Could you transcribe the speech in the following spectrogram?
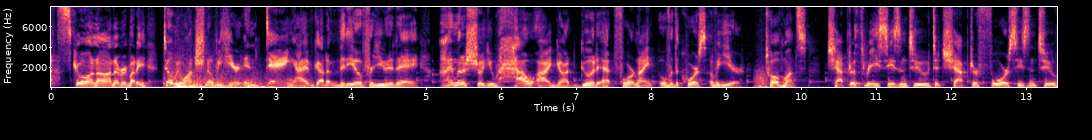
What's going on, everybody? Toby-Wan Shinobi here, and dang, I've got a video for you today. I'm going to show you how I got good at Fortnite over the course of a year, 12 months. Chapter 3 Season 2 to Chapter 4 Season 2,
